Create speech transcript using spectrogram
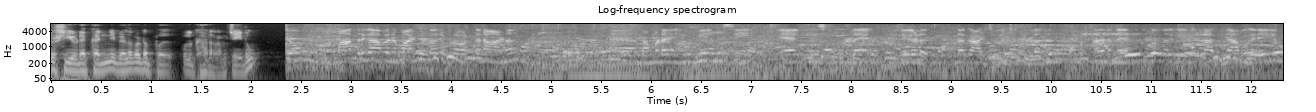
കൃഷിയുടെ കന്നി വിളവെടുപ്പ് ഉദ്ഘാടനം ചെയ്തു. ഏറ്റവും മാതൃകാപരമായിട്ടുള്ള ഒരു പ്രവർത്തനമാണ് നമ്മുടെ U B M C L P സ്കൂളിലെ കുട്ടികൾ ഇവിടെ കാഴ്ചവെച്ചിട്ടുള്ളത്. അതിന് നേതൃത്വം നൽകിയിട്ടുള്ള അധ്യാപകരെയും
